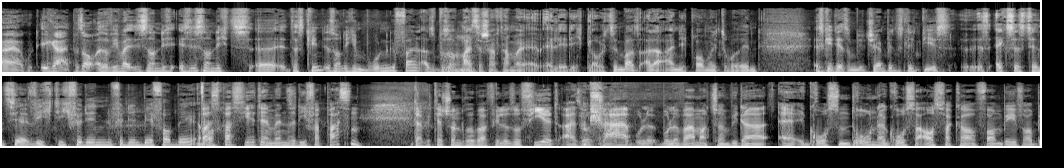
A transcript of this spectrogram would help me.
Ah ja, gut, egal, pass auf, also auf jeden Fall, es ist noch nicht, es ist noch nichts, äh, das Kind ist noch nicht in den Brunnen gefallen, also pass auf, mhm. Meisterschaft haben wir erledigt, glaube ich, sind wir uns alle einig, brauchen wir nicht drüber reden. Es geht jetzt um die Champions League, die ist, ist existenziell wichtig für den, für den BVB. Was auch. passiert denn, wenn sie die verpassen? Da wird ja schon drüber philosophiert, also klar, Boulevard macht schon wieder äh, großen, drohender großer Ausverkauf vom BVB.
